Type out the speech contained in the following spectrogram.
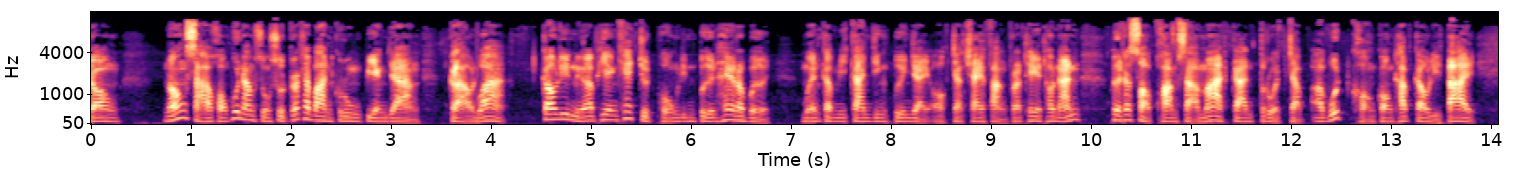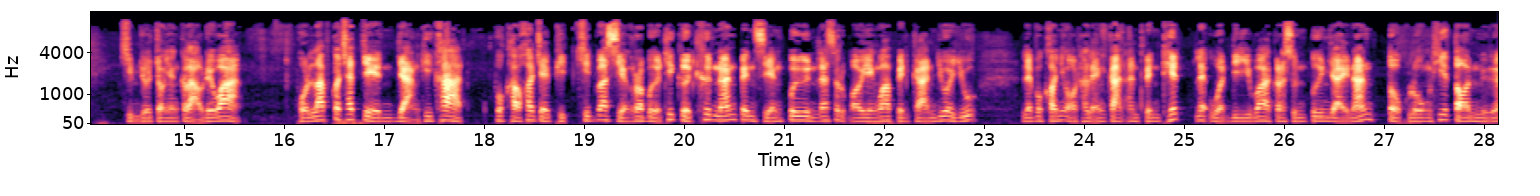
จอง น้องสาวของผู้นำสูงสุดรัฐบาลกรุงเปียงยาง กล่าวว่าเกาหลีเหนือเพียงแค่จุดผงดินปืนให้ระเบิด เหมือนกับมีการยิงปืนใหญ่ออกจากชายฝั่งประเทศเท่านั้น เพื่อทดสอบความสามารถการตรวจจับอาวุธของกองทัพเกาหลีใต้ คิมโยจองยังกล่าวด้วยว่า ผลลัพธ์ก็ชัดเจนอย่างที่คาด พวกเขาเข้าใจผิดคิดว่าเสียงระเบิดที่เกิดขึ้นนั้นเป็นเสียงปืน และสรุปเอาเองว่าเป็นการยั่วยุ และพวกเขายังออกแถลงการอันเป็นเท็จ และอวดดีว่ากระสุนปืนใหญ่นั้นตกลงที่ตอนเหนือ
